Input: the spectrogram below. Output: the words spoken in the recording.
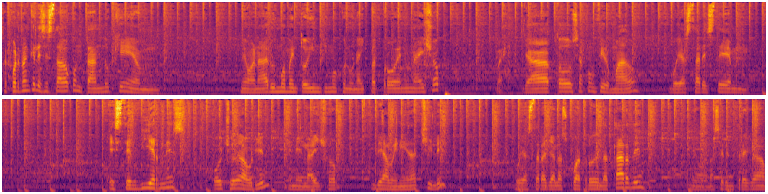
¿Se acuerdan que les he estado contando que em, me van a dar un momento íntimo con un iPad Pro en un iShop? Bueno, ya todo se ha confirmado. Voy a estar este, em, este viernes 8 de abril en el iShop de Avenida Chile Voy a estar allá a las 4 de la tarde. Me van a hacer entrega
